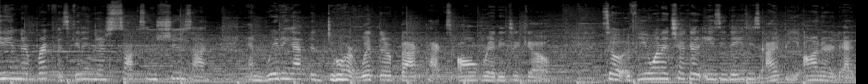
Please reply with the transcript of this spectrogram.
eating their breakfast, getting their socks and shoes on, and waiting at the door with their backpacks all ready to go. So if you want to check out Easy Daisies, I'd be honored at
